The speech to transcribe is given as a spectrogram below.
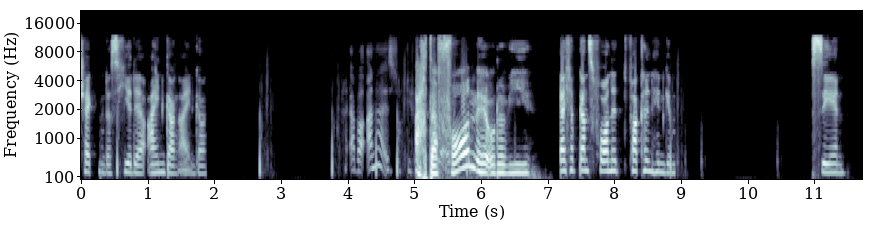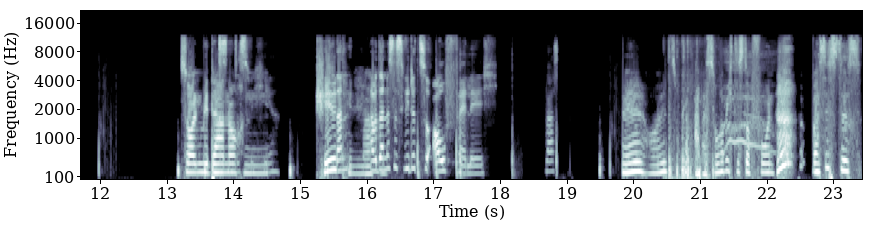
checken, dass hier der Eingang Eingang. Aber Anna ist doch die Ach, da vorne, oder wie? Ja, ich habe ganz vorne Fackeln hingemacht. Sehen. Sollen wir da noch ein? Schild Dann- hinmachen? Aber dann ist es wieder zu auffällig. Well, Holzblock. Aber so habe ich das doch vorhin. Was ist das?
